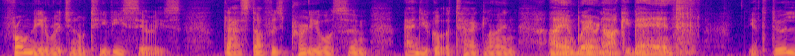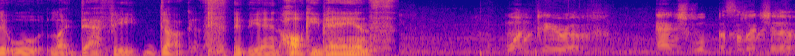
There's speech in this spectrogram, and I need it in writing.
from the original TV series. That stuff is pretty awesome, and you've got the tagline I am wearing hockey pants. You have to do a little like Daffy Duck at the end. Hockey pants. One pair of actual, a selection of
